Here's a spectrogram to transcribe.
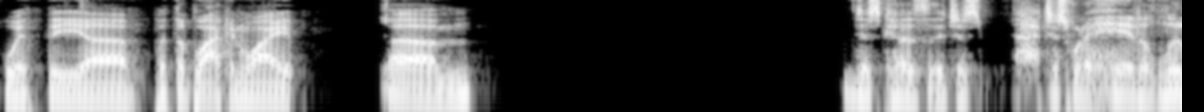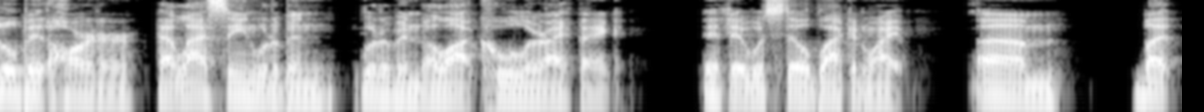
with the uh, with the black and white. Um, just because it just just would have hit a little bit harder. That last scene would have been would have been a lot cooler, I think, if it was still black and white. Um, but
